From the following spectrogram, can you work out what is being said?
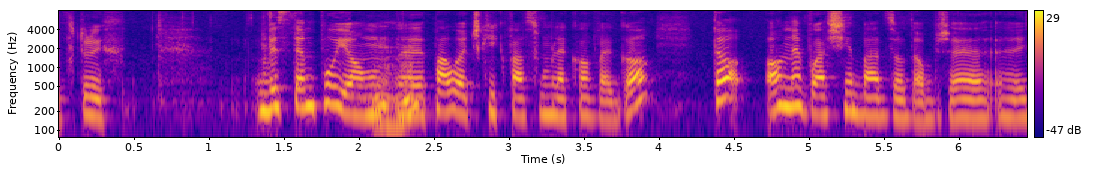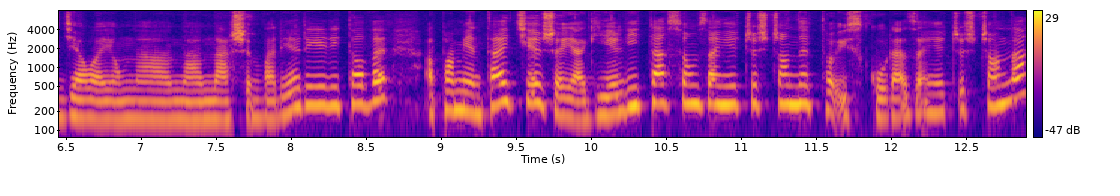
w których występują e, pałeczki kwasu mlekowego, to one właśnie bardzo dobrze e, działają na, na nasze bariery jelitowe. A pamiętajcie, że jak jelita są zanieczyszczone, to i skóra zanieczyszczona.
